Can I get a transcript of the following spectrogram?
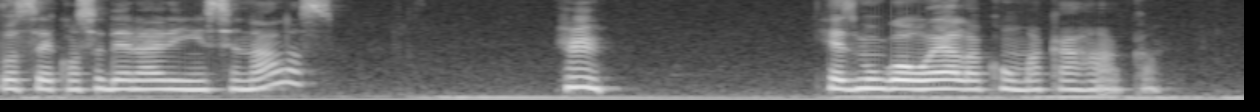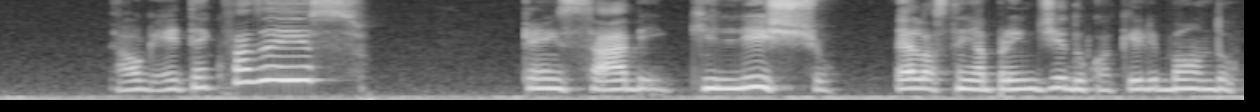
você consideraria ensiná-las? Hum, resmungou ela com uma carraca. Alguém tem que fazer isso. Quem sabe que lixo elas têm aprendido com aquele bando.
